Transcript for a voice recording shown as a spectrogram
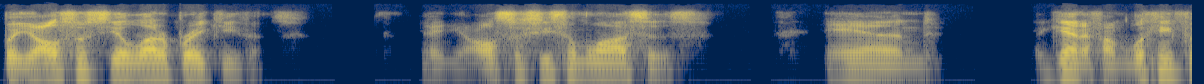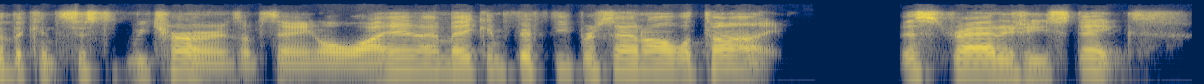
but you also see a lot of break evens and you also see some losses. And again, if I'm looking for the consistent returns, I'm saying, oh, why am I making 50% all the time? this strategy stinks.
